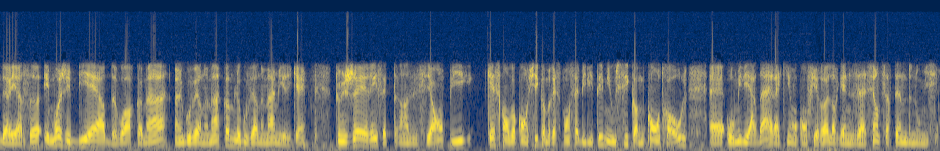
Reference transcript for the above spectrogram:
derrière ça. Et moi, j'ai bien hâte de voir comment un gouvernement comme le gouvernement américain peut gérer cette transition, puis qu'est-ce qu'on va confier comme responsabilité, mais aussi comme contrôle euh, aux milliardaires à qui on confiera l'organisation de certaines de nos missions.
